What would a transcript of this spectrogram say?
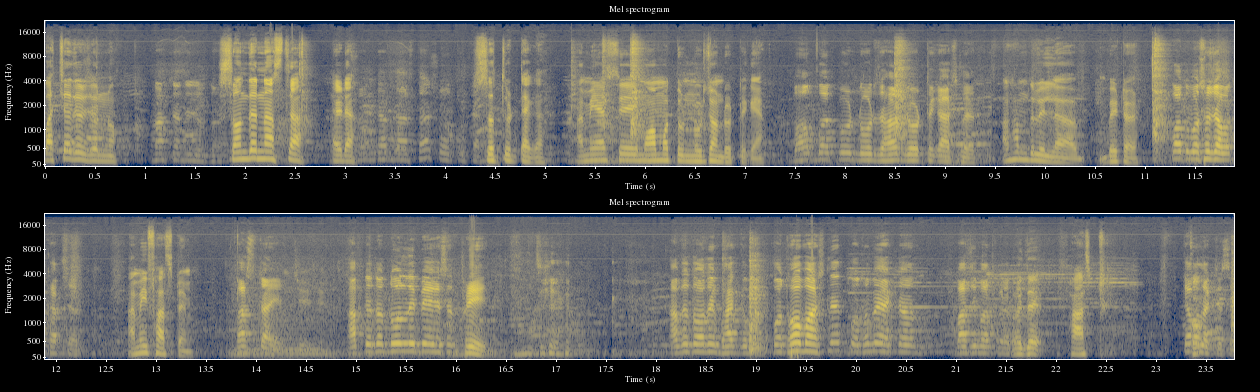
বাচ্চাদের জন্য। বাচ্চাদের সন্ধ্যের নাস্তা এটা। সত্তর টাকা। আমি আসছি মোহাম্মদপুর নুরজান রোড থেকে। মোহাম্মদপুর নূরজাহান রোড থেকে আসলেন। আলহামদুলিল্লাহ বেটার কত বছর যাবত খাচ্ছেন? আমি ফার্স্ট টাইম ফার্স্ট টাইম আপনি তো দোল্লি পেয়ে গেছেন ফ্রি আপনি তো অনেক ভাগ্যবান। প্রথম আসলেন প্রথমে একটা বাজি মাত করে ওই যে ফার্স্ট কেমন লাগতেছে?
